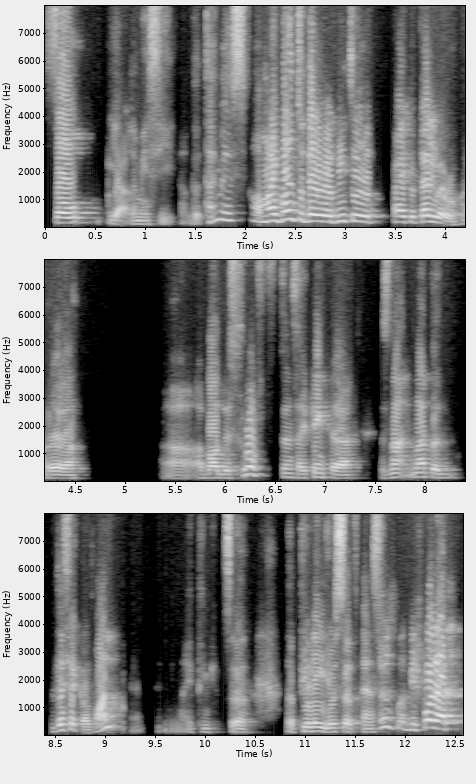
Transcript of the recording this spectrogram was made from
so yeah, let me see. The time is. Oh, my goal today will be to try to tell you uh, uh, about this proof, since I think uh, it's not, not a difficult one. I think it's a appealing use of tensors. But before that,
